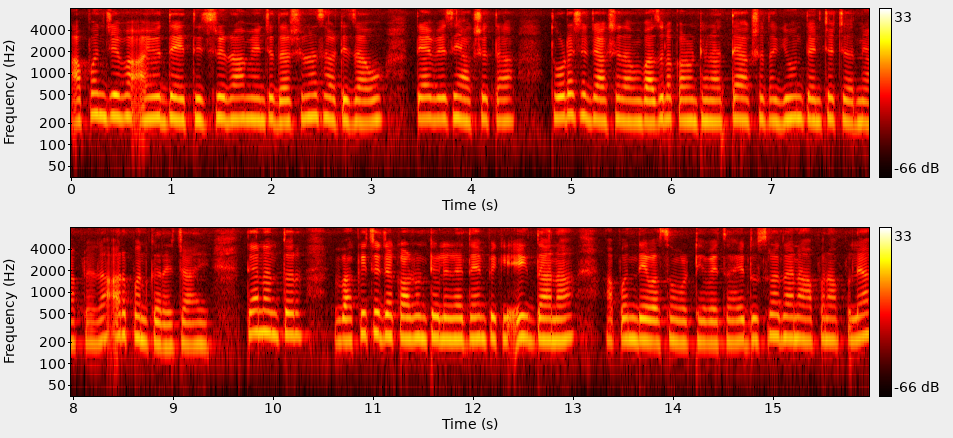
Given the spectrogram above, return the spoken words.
आपण जेव्हा अयोध्या येथे श्रीराम यांच्या दर्शनासाठी जाऊ त्यावेळेस ह्या अक्षता थोड्याशा ज्या अक्षता बाजूला काढून ठेवणार त्या अक्षता घेऊन त्यांच्या चरणी आपल्याला अर्पण करायचे आहे. त्यानंतर बाकीच्या ज्या काढून ठेवलेल्या त्यांपैकी एक दाना आपण देवासमोर ठेवायचा आहे. दुसरा दाना आपण आपल्या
